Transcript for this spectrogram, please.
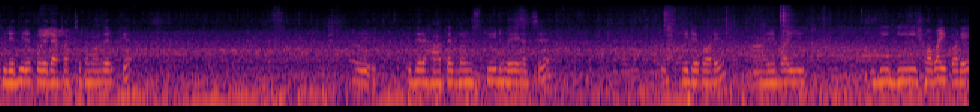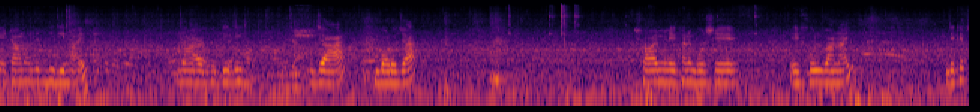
ধীরে ধীরে করে দেখাচ্ছে তোমাদেরকে। এদের হাত একদম স্পিড হয়ে গেছে। স্পিডে করে। আর এবারই দিদি সবাই করে, এটা আমাদের দিদি হয়। আমার দিদি যা, বড় যা। সবাই মিলে এখানে বসে এই ফুল বানাই। দেখেছ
